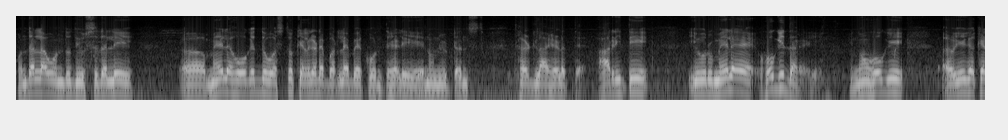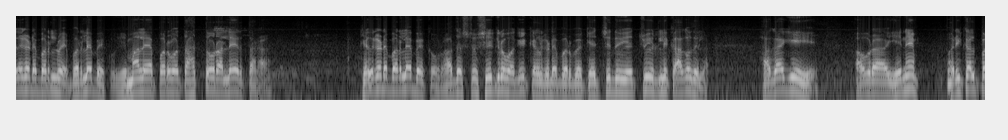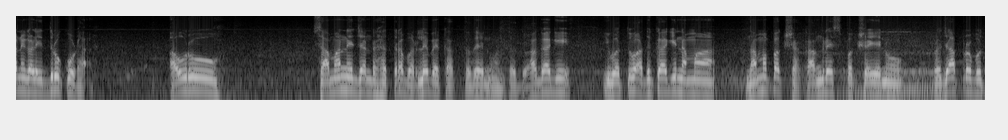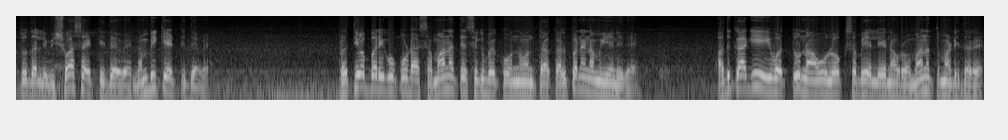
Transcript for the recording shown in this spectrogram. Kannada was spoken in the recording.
ಒಂದಲ್ಲ ಒಂದು ದಿವಸದಲ್ಲಿ ಮೇಲೆ ಹೋಗಿದ್ದು ವಸ್ತು ಕೆಳಗಡೆ ಬರಲೇಬೇಕು ಅಂತ ಹೇಳಿ ಏನು ನ್ಯೂಟನ್ಸ್ ಥರ್ಡ್ ಲಾ ಹೇಳುತ್ತೆ. ಆ ರೀತಿ ಇವರು ಮೇಲೆ ಹೋಗಿದ್ದಾರೆ. ಇನ್ನೂ ಹೋಗಿ ಈಗ ಕೆಳಗಡೆ ಬರಲೇ ಬರಲೇಬೇಕು. ಹಿಮಾಲಯ ಪರ್ವತ ಹತ್ತೋರು ಅಲ್ಲೇ ಇರ್ತಾರ? ಕೆಳಗಡೆ ಬರಲೇಬೇಕು ಅವರು. ಆದಷ್ಟು ಶೀಘ್ರವಾಗಿ ಕೆಳಗಡೆ ಬರಬೇಕು. ಹೆಚ್ಚಿದ್ದು ಹೆಚ್ಚು ಇರಲಿಕ್ಕೆ ಆಗೋದಿಲ್ಲ. ಹಾಗಾಗಿ ಅವರ ಏನೇ ಪರಿಕಲ್ಪನೆಗಳಿದ್ದರೂ ಕೂಡ, ಅವರು ಸಾಮಾನ್ಯ ಜನರ ಹತ್ರ ಬರಲೇಬೇಕಾಗ್ತದೆ ಎನ್ನುವಂಥದ್ದು. ಹಾಗಾಗಿ ಇವತ್ತು ಅದಕ್ಕಾಗಿ ನಮ್ಮ ನಮ್ಮ ಪಕ್ಷ, ಕಾಂಗ್ರೆಸ್ ಪಕ್ಷ ಏನು ಪ್ರಜಾಪ್ರಭುತ್ವದಲ್ಲಿ ವಿಶ್ವಾಸ ಇಟ್ಟಿದ್ದೇವೆ, ನಂಬಿಕೆ ಇಟ್ಟಿದ್ದೇವೆ, ಪ್ರತಿಯೊಬ್ಬರಿಗೂ ಕೂಡ ಸಮಾನತೆ ಸಿಗಬೇಕು ಅನ್ನುವಂಥ ಕಲ್ಪನೆ ನಮಗೇನಿದೆ. ಅದಕ್ಕಾಗಿ ಇವತ್ತು ನಾವು ಲೋಕಸಭೆಯಲ್ಲಿ ಏನವರು ಅಮಾನತು ಮಾಡಿದ್ದಾರೆ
